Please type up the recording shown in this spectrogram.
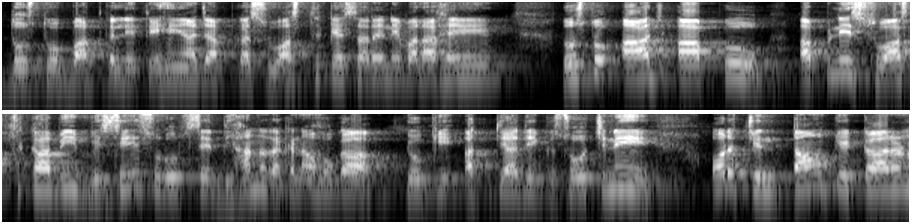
दोस्तों बात कर लेते हैं, आज आपका स्वास्थ्य कैसा रहने वाला है। दोस्तों, आज आपको अपने स्वास्थ्य का भी विशेष रूप से ध्यान रखना होगा, क्योंकि अत्यधिक सोचने और चिंताओं के कारण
